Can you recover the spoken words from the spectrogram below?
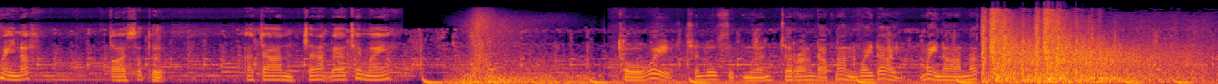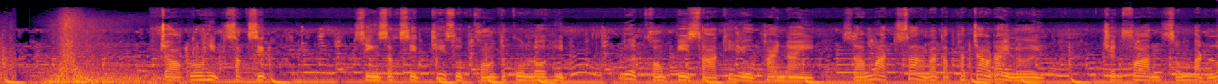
ไม่นะ ตายซะเถอะ อาจารย์ชนะแล้วใช่ไหม โถเว้ย ฉันรู้สึกเหมือนจะรังดาบนั่นไว้ได้ ไม่นานนัก จอกโลหิตศักดิ์สิทธิ์ สิ่งศักดิ์สิทธิ์ที่สุดของตระกูลโลหิต เลือดของปีศาจที่อยู่ภายใน สามารถสร้างระดับพระเจ้าได้เลยเชนฟานสมบัติโล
